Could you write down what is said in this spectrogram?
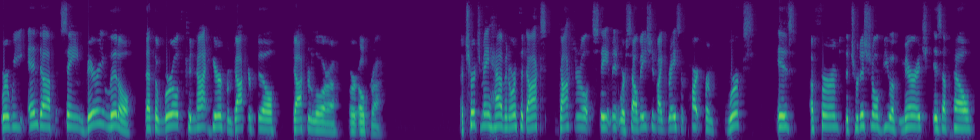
where we end up saying very little that the world could not hear from Dr. Phil, Dr. Laura, or Oprah. A church may have an orthodox doctrinal statement where salvation by grace apart from works is affirmed, the traditional view of marriage is upheld,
